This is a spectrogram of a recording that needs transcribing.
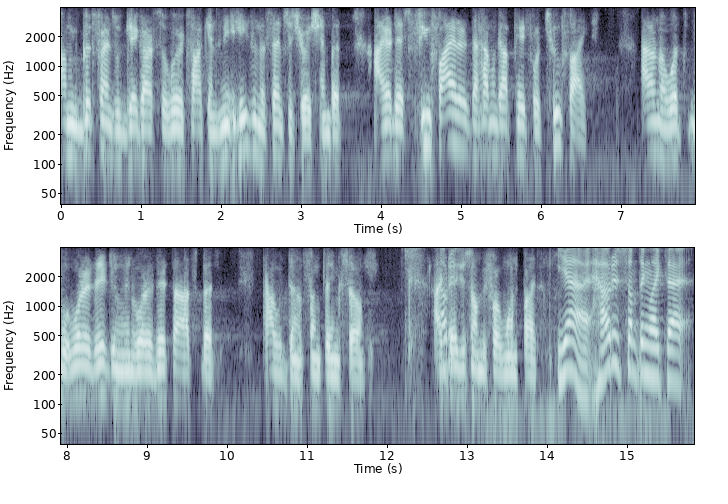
I'm good friends with Gegard, so we were talking. He, he's in the same situation, but I heard there's few fighters that haven't got paid for two fights. I don't know what what are they doing, what are their thoughts, but I would have done something. So How I does- just on me for one fight. Yeah, how does something like that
